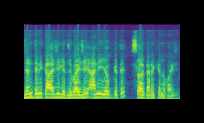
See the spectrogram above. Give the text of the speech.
जनतेने काळजी घेतली पाहिजे आणि योग्य ते सहकार्य केलं पाहिजे.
